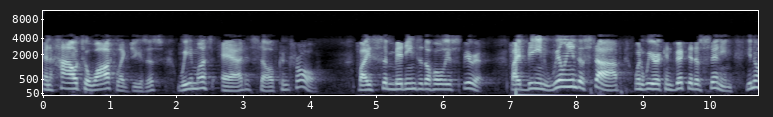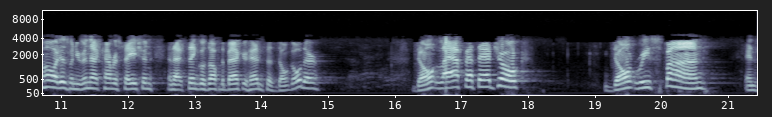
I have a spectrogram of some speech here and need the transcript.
and how to walk like Jesus, we must add self-control by submitting to the Holy Spirit, by being willing to stop when we are convicted of sinning. You know how it is when you're in that conversation and that thing goes off the back of your head and says, don't go there. Don't laugh at that joke. Don't respond. And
